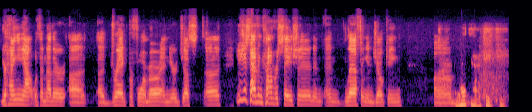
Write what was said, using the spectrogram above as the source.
you're hanging out with another uh, drag performer and you're just uh, you're just having conversation and, and laughing and joking. Um, Let's have a kiki.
